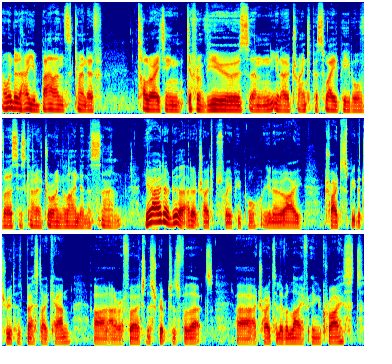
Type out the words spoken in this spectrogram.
I wondered how you balance kind of tolerating different views and you know trying to persuade people versus kind of drawing a line in the sand. Yeah, I don't do that. I don't try to persuade people. You know, I try to speak the truth as best I can, uh, and I refer to the scriptures for that. Uh, I try to live a life in Christ.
